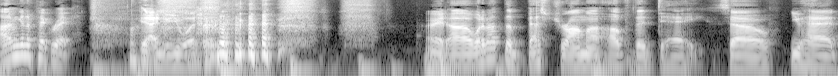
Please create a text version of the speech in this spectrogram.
I'm gonna pick Rick. Yeah, I knew you would. All right. Uh, what about the best drama of the day? So you had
